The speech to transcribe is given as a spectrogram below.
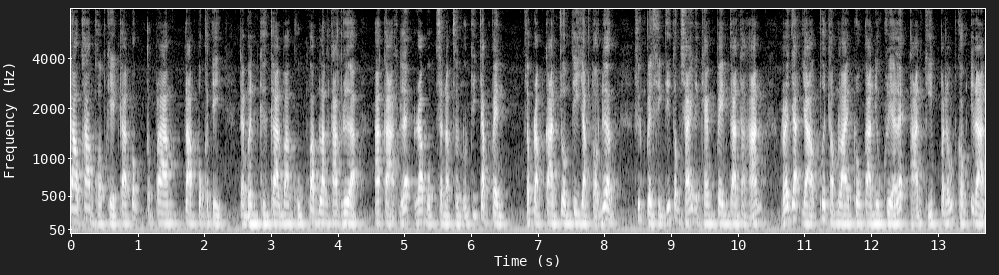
ก้าวข้ามขอบเขตการป้องกันปรามตามปกติ แต่มันคือการวางขุมกำลังทางเรือ อากาศและระบบสนับสนุนที่จำเป็นสำหรับการโจมตีอย่างต่อเนื่อง ซึ่งเป็นสิ่งที่ต้องใช้ในแคมเปญการทหารระยะยาวเพื่อทำลายโครงการนิวเคลียร์และฐานขีปนาวุธของอิหร่าน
